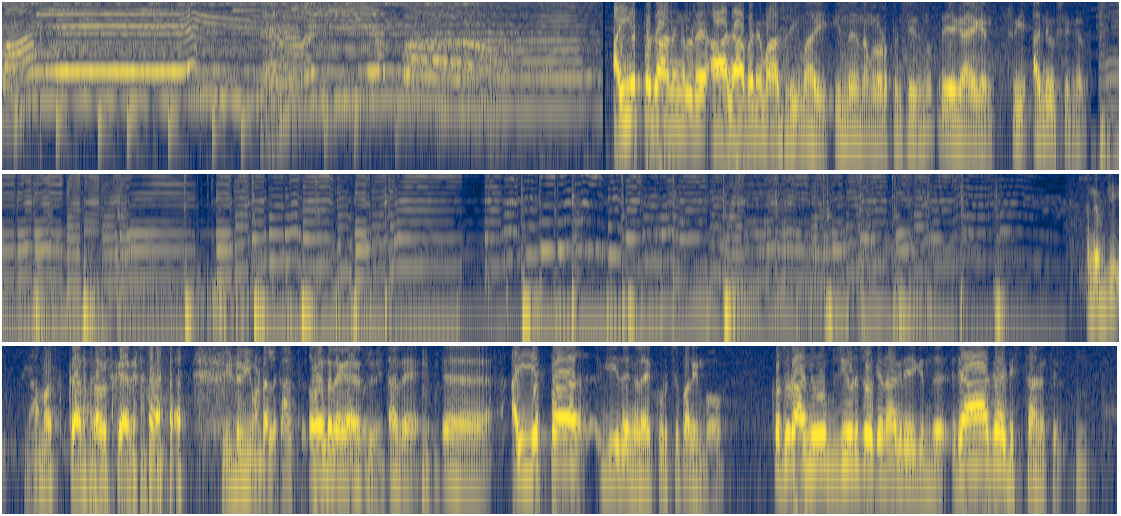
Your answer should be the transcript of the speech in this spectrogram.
സ്വാമിയേ. അയ്യപ്പ ഗാനങ്ങളുടെ ആലാപന മാധുരിയുമായി ഇന്ന് നമ്മളോടൊപ്പം ചേരുന്നു പ്രിയ ഗായകൻ ശ്രീ അനൂപ് ശങ്കർ അനൂപ്ജി നമസ്കാരം. നമസ്കാരം. വീണ്ടും ഈ മണ്ഡലകാലത്ത്. മണ്ഡലകാലത്ത്. അതെ. അയ്യപ്പ ഗീതങ്ങളെ കുറിച്ച് പറയുമ്പോൾ കുറച്ചുകൂടെ അനൂപ്ജിയോട് ചോദിക്കാൻ ആഗ്രഹിക്കുന്നത് രാഗ അടിസ്ഥാനത്തിൽ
